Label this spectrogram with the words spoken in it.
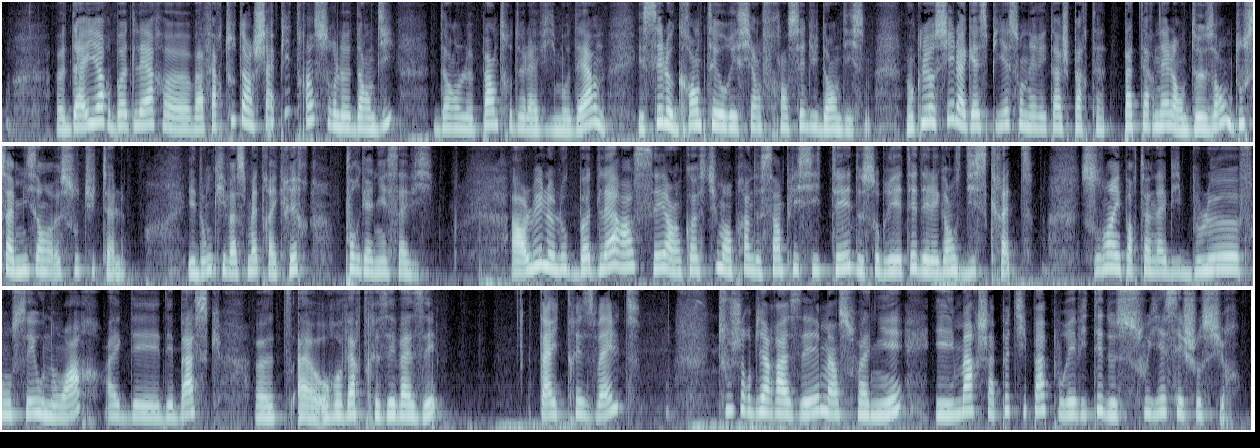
Euh, D'ailleurs, Baudelaire euh, va faire tout un chapitre hein, sur le dandy dans Le peintre de la vie moderne, et c'est le grand théoricien français du dandysme. Donc lui aussi, il a gaspillé son héritage paternel en deux ans, d'où sa mise en, sous tutelle. Et donc, il va se mettre à écrire pour gagner sa vie. Alors lui, le look Baudelaire, hein, c'est un costume empreint de simplicité, de sobriété, d'élégance discrète. Souvent, il porte un habit bleu foncé ou noir, avec des, basques euh, à- au revers très évasé. Taille très svelte, toujours bien rasé, main soignée, et il marche à petits pas pour éviter de souiller ses chaussures.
